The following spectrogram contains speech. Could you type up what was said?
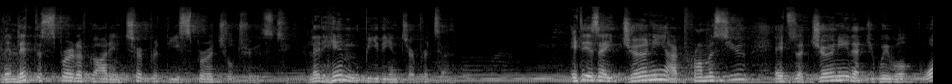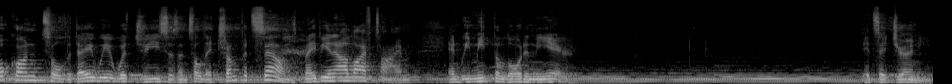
then let the Spirit of God interpret these spiritual truths to you. Let Him be the interpreter. It is a journey, I promise you. It's a journey that we will walk on till the day we are with Jesus, until that trumpet sounds, maybe in our lifetime, and we meet the Lord in the air. It's a journey.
